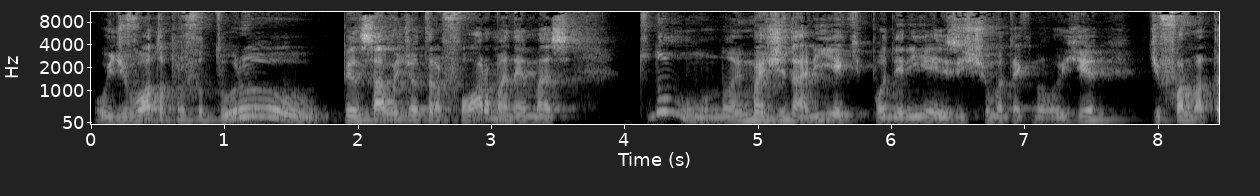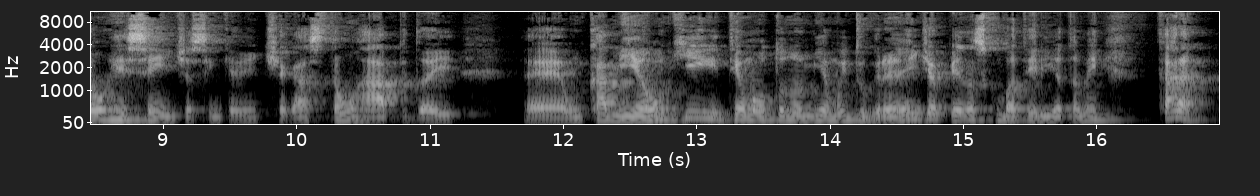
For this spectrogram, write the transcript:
o De Volta para o Futuro pensava de outra forma, né? Mas tu não, não imaginaria que poderia existir uma tecnologia de forma tão recente, assim, que a gente chegasse tão rápido aí. É, um caminhão que tem uma autonomia muito grande, apenas com bateria também. Cara,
